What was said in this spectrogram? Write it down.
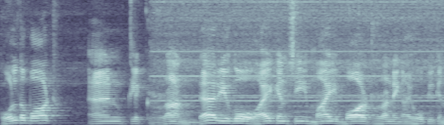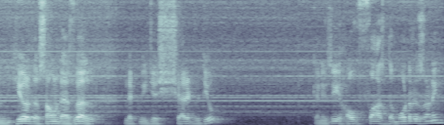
hold the bot and click run. There you go. I can see my bot running. I hope you can hear the sound as well let me just share it with you can you see how fast the motor is running?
